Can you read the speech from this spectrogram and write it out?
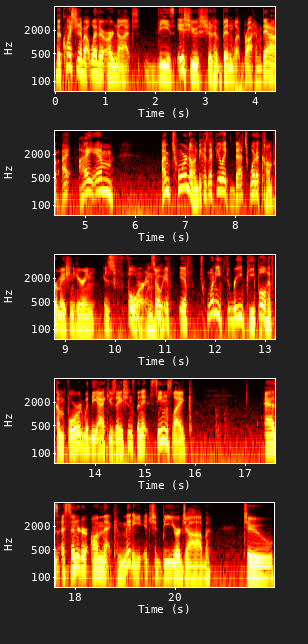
the question about whether or not these issues should have been what brought him down, I I am I'm torn on because I feel like that's what a confirmation hearing is for. And so if if 23 people have come forward with the accusations, then it seems like as a senator on that committee, it should be your job to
